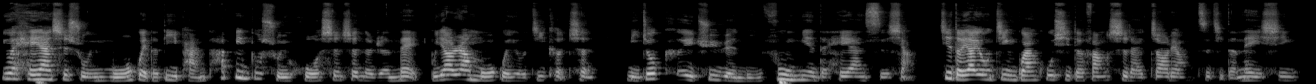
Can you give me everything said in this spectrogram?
因为黑暗是属于魔鬼的地盘，它并不属于活生生的人类。不要让魔鬼有机可乘。你就可以去远离负面的黑暗思想，记得要用静观呼吸的方式来照亮自己的内心，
